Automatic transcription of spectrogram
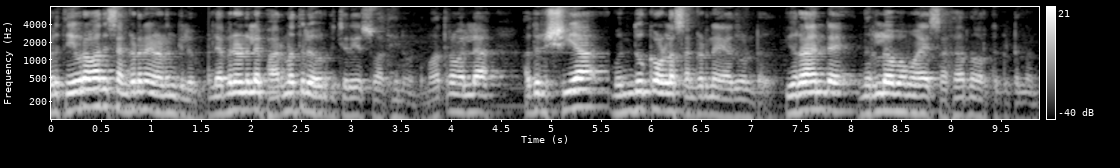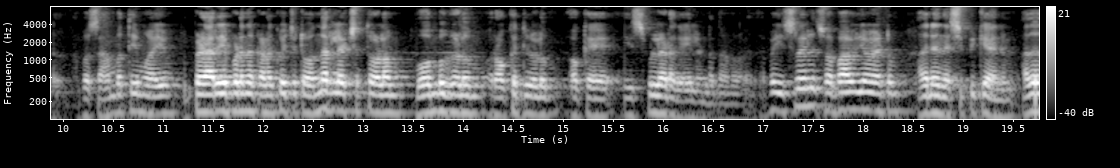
അവർ തീവ്രവാദി സംഘടനയാണെങ്കിലും ലെബനണിലെ ഭരണത്തിലും അവർക്ക് ചെറിയ സ്വാധീനമുണ്ട്. മാത്രമല്ല അതൊരു ഷിയ മുൻതൂക്കമുള്ള സംഘടനയായതുകൊണ്ട് ഇറാന്റെ നിർലോഭമായ സഹകരണം അവർക്ക് കിട്ടുന്നുണ്ട്. അപ്പോൾ സാമ്പത്തികമായും ഇപ്പോഴറിയപ്പെടുന്ന കണക്ക് വെച്ചിട്ട് ഒന്നര ലക്ഷത്തോളം ബോംബുകളും റോക്കറ്റുകളും ഒക്കെ ഹിസ്ബുള്ളയുടെ കയ്യിലുണ്ടെന്നാണ് പറയുന്നത്. അപ്പോൾ ഇസ്രായേൽ സ്വാഭാവികമായിട്ടും അതിനെ നശിപ്പിക്കാനും അത്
